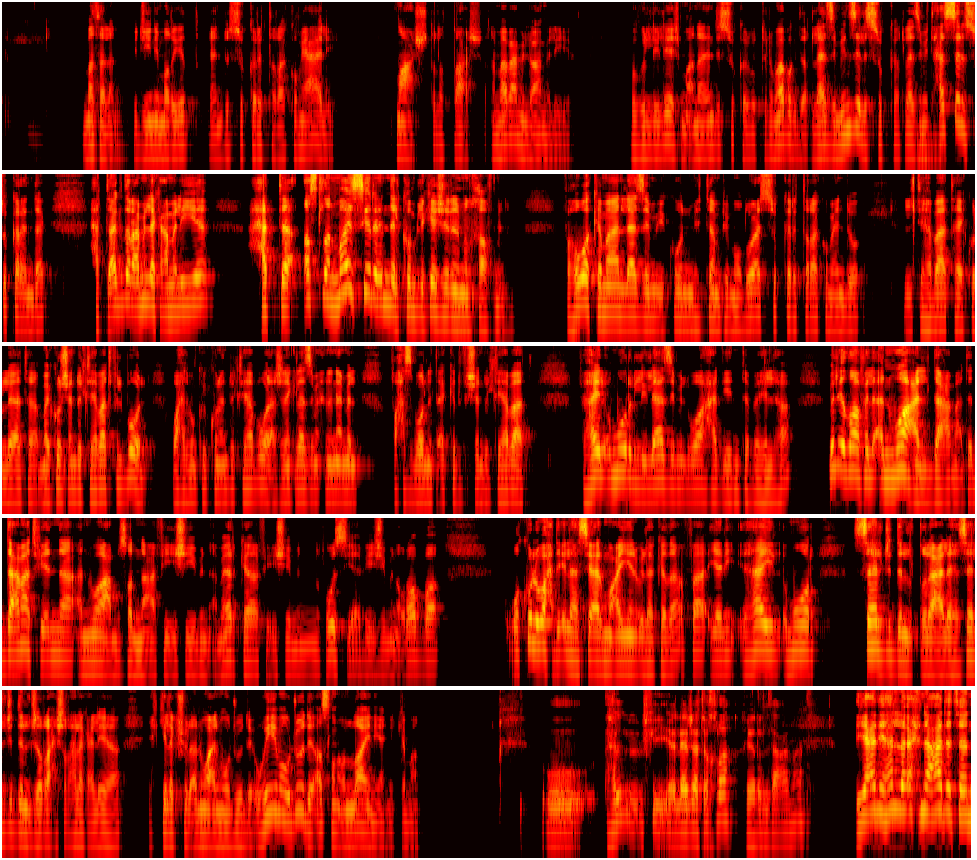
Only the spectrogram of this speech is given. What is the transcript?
مثلا بيجيني مريض عنده السكر التراكمي عالي 12 13 أنا ما بعمل له عملية. بقول لي ليش ما أنا عندي السكر؟ قلت له ما بقدر لازم ينزل السكر لازم يتحسن السكر عندك حتى أقدر أعمل لك عملية حتى أصلا ما يصير عندنا ال complication اللي بنخاف منها فهو كمان لازم يكون مهتم بموضوع السكر التراكمي عنده الالتهابات هاي كلياتها ما يكونش عنده التهابات في البول واحد ممكن يكون عنده التهاب بول عشان هيك لازم إحنا نعمل فحص بول نتأكد فيش عنده التهابات. فهاي الأمور اللي لازم الواحد ينتبه لها بالإضافة لأنواع الدعمات الدعمات في عندنا أنواع مصنعة في شيء من أمريكا في شيء من روسيا في شيء من أوروبا. وكل واحدة لها سعر معين ولها كذا. فيعني هاي الأمور سهل جدا الاطلاع عليها سهل جدا الجراح يشرح لك عليها يحكي لك شو الأنواع الموجودة وهي موجودة أصلا أونلاين يعني كمان. وهل في علاجات أخرى غير الدعامات؟ يعني هلأ إحنا عادة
